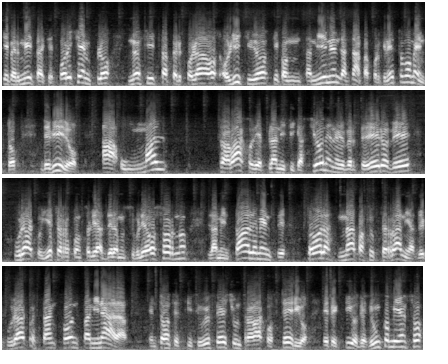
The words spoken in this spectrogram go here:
que permita que, por ejemplo, no exista percolados o líquidos que contaminen las napas, porque en este momento, debido a un mal trabajo de planificación en el vertedero de Curaco, y esto es responsabilidad de la Municipalidad de Osorno, lamentablemente todas las napas subterráneas de Curaco están contaminadas. Entonces, si se hubiese hecho un trabajo serio, efectivo desde un comienzo,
